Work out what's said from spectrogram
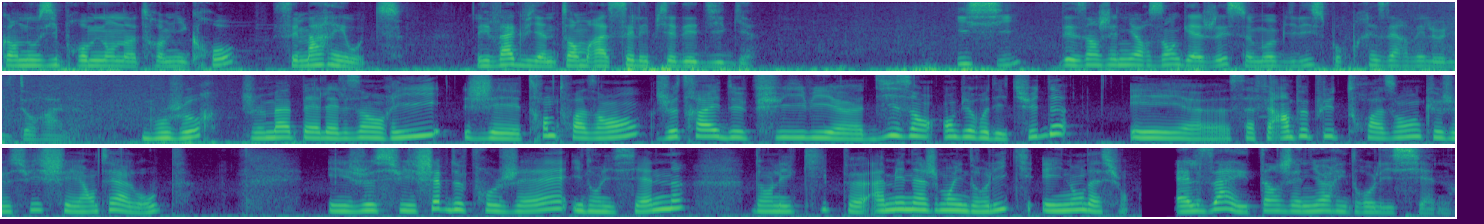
Quand nous y promenons notre micro, c'est marée haute. Les vagues viennent embrasser les pieds des digues. Ici, des ingénieurs engagés se mobilisent pour préserver le littoral. Bonjour, je m'appelle Elsa Henry, j'ai 33 ans, je travaille depuis 10 euh, ans en bureau d'études et euh, ça fait un peu plus de 3 ans que je suis chez Antea Group. Et je suis chef de projet hydraulicienne dans l'équipe aménagement hydraulique et inondation. Elsa est ingénieure hydraulicienne.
